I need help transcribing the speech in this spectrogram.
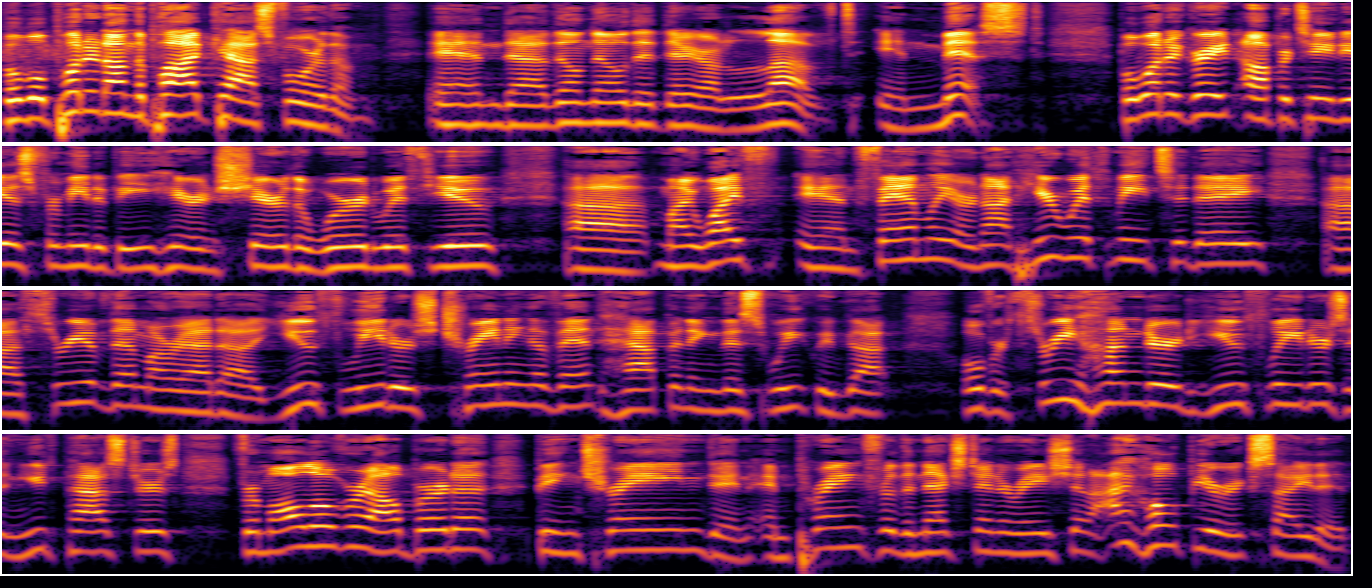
but we'll put it on the podcast for them and uh, they'll know that they are loved and missed. But what a great opportunity it is for me to be here and share the word with you. Uh, my wife and family are not here with me today. Uh, three of them are at a youth leaders training event happening this week. We've got over 300 youth leaders and youth pastors from all over Alberta being trained and, and praying for the next generation. I hope you're excited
